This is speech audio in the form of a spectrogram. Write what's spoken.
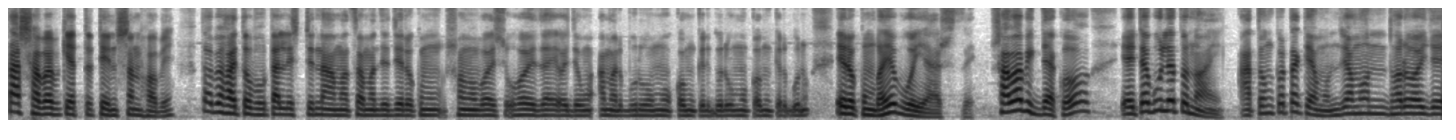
তার স্বাভাবিক একটা টেনশন হবে। তবে হয়তো ভোটার লিস্টে নাম আছে, আমাদের যেরকম সমবয়স হয়ে যায়, ওই যে আমার গুরু, অমুক, অমুকের গুরু, অমুক, অমুকের গুরু এরকমভাবে বইয়ে আসছে। স্বাভাবিক দেখো, এটা বলে তো নয়, আতঙ্কটা কেমন? যেমন ধরো ওই যে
